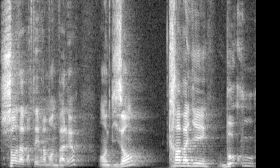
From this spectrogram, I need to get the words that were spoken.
sans apporter vraiment de valeur, en disant travailler beaucoup,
